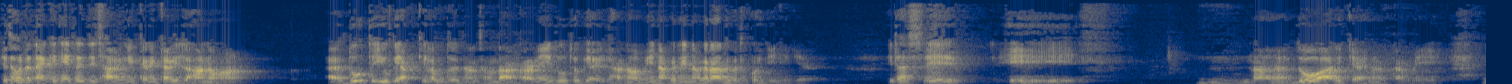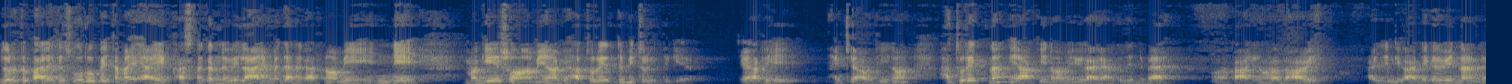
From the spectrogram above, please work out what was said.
එතකොට නැගිටින දිශාවෙන් එක්කෙනෙක් ඇවිල්ලා අහනවා දූත යුගයක් කියලා බුදුදහම සඳහන් කරන්නේ. ඒ දූත යුගය ඇවිල්ලා අහනවා මේ නගරේ නගරාධිපති කොහෙද ඉන්නේ කියලා. ඊට පස්සේ ඒ දෝවාරිකයන් තමයි දොරටුපාලක ස්වරූපේ තමයි ආයේ ප්‍රශ්න කරන වෙලාවෙම දැනගන්නවා මේ එන්නේ මගේ ස්වාමියාගේ හතුරෙක්ද මිතුරෙක්ද කියලා. එයාට හැකියාව තියෙනවා. හතුරෙක් නම් එයා කියනවා මේ වෙලාවේ යන්න දෙන්න බෑ. කාගෙන් හරි දාවේ ඩෙන්ටි කාඩ් එක වෙන්නන්න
